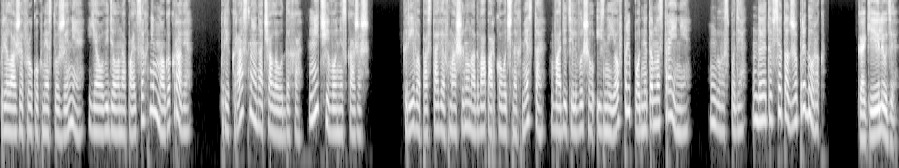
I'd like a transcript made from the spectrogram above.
Приложив руку к месту жжения, я увидела на пальцах немного крови. Прекрасное начало отдыха, ничего не скажешь. Криво поставив машину на два парковочных места, водитель вышел из нее в приподнятом настроении. Господи, да это все тот же придурок. Какие люди?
